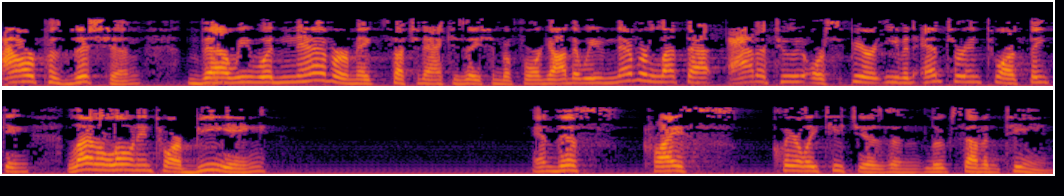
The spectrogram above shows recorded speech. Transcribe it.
our position, that we would never make such an accusation before God, that we never let that attitude or spirit even enter into our thinking, let alone into our being. And this Christ clearly teaches in Luke 17.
